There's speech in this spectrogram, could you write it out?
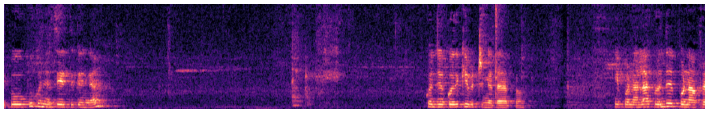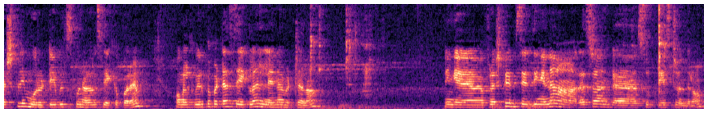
இப்போ உப்பு கொஞ்சம் சேர்த்துக்கோங்க. கொஞ்சம் கொதிக்க விட்டுருங்க தான் இப்போ. இப்போ நல்லா வந்து இப்போ நான் ஃப்ரெஷ் க்ரீம் ஒரு டேபிள் ஸ்பூன் அளவு சேர்க்க போகிறேன் உங்களுக்கு விருப்பப்பட்டால் சேர்க்கலாம் இல்லைன்னா விட்டுறலாம். நீங்கள் ஃப்ரெஷ் க்ரீம் சேர்த்தீங்கன்னா ரெஸ்டாரண்ட் சூப் டேஸ்ட் வந்துடும்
